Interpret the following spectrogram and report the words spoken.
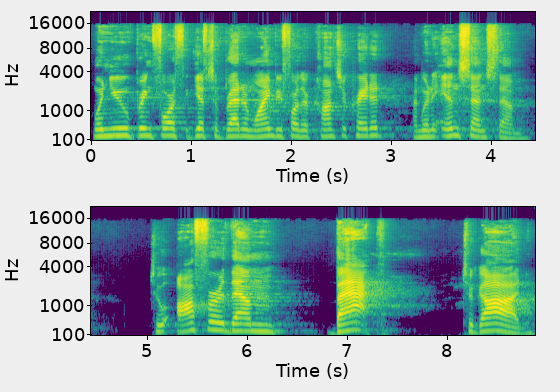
when you bring forth the gifts of bread and wine before they're consecrated. I'm going to incense them, to offer them back to God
